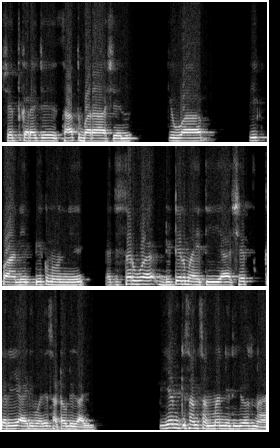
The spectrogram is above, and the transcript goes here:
शेतकऱ्याचे सात बारा असेल किंवा पीक पाहणी पीक नोंदणी याची सर्व डिटेल माहिती या शेतकरी आय डी मध्ये साठवली जाईल. पीएम किसान सन्मान निधी योजना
